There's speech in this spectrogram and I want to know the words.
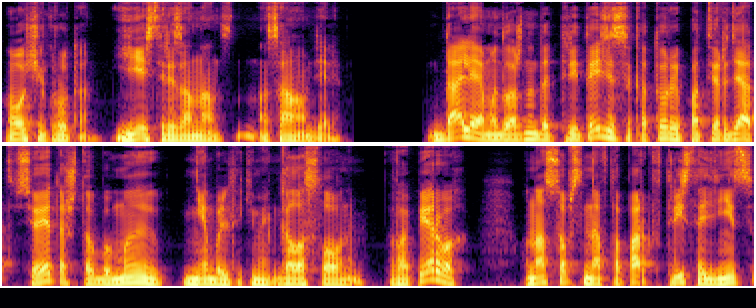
Очень круто. Есть резонанс на самом деле. Далее мы должны дать три тезиса, которые подтвердят все это, чтобы мы не были такими голословными. Во-первых, у нас собственный автопарк в 300 единиц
